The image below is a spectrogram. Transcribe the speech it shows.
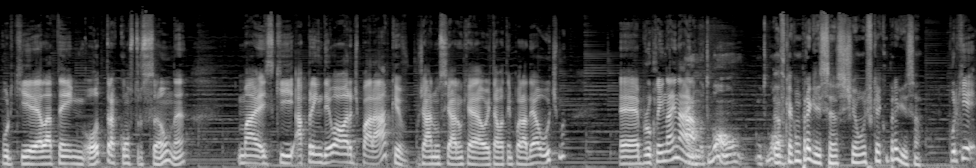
porque ela tem outra construção, né? Mas que aprendeu a hora de parar, porque já anunciaram que a oitava temporada é a última. É Brooklyn Ah, Nine-Nine. muito bom, muito bom. Eu fiquei com preguiça. Eu assisti um e fiquei com preguiça. Porque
